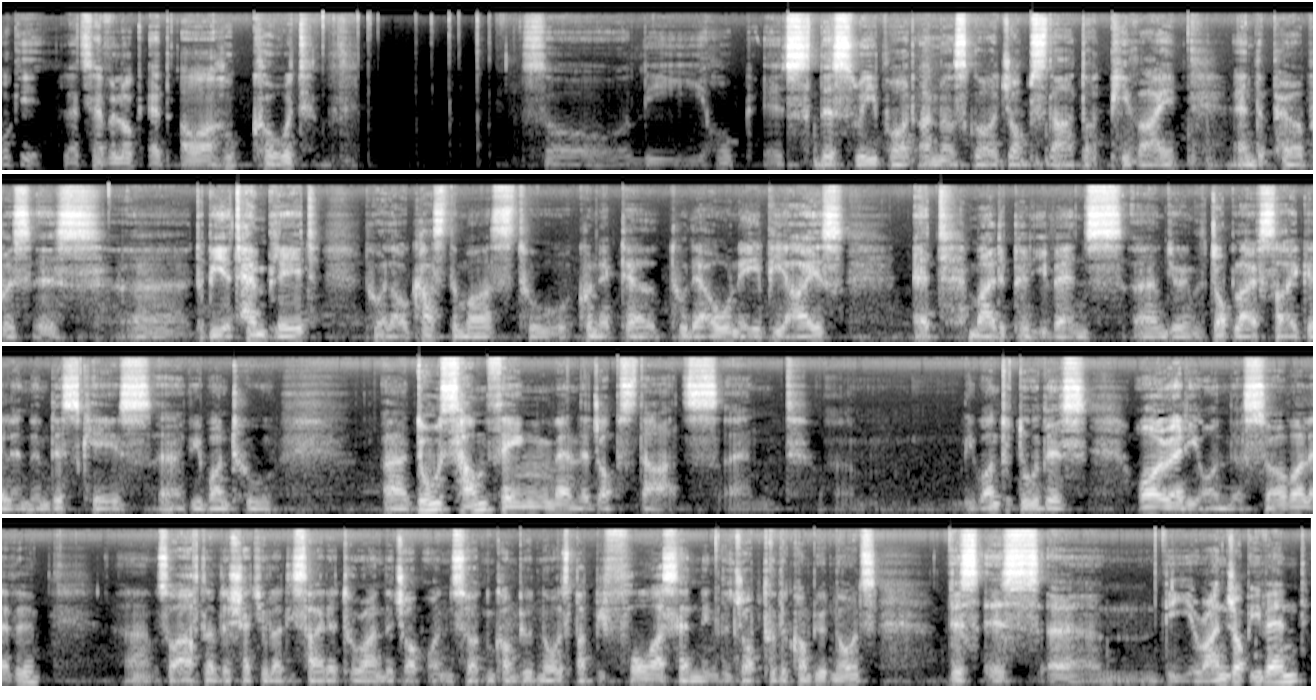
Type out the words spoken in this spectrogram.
Okay, let's have a look at our hook code. So the hook is this report underscore jobstart.py and the purpose is uh, to be a template to allow customers to connect to their own APIs at multiple events um, during the job lifecycle. And in this case, uh, we want to uh, do something when the job starts. And we want to do this already on the server level. Uh, so after the scheduler decided to run the job on certain compute nodes, but before sending the job to the compute nodes, this is um, the run job event.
